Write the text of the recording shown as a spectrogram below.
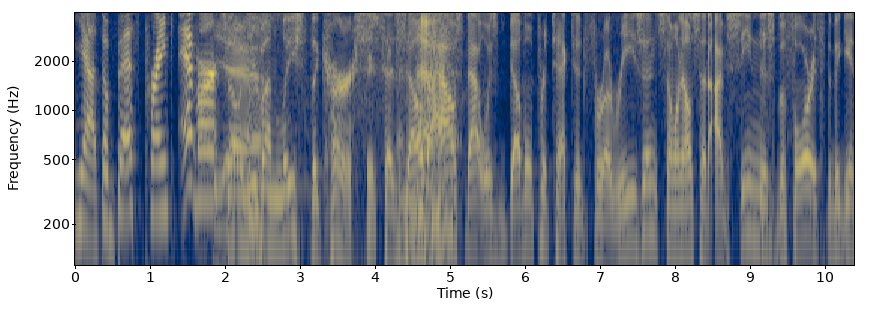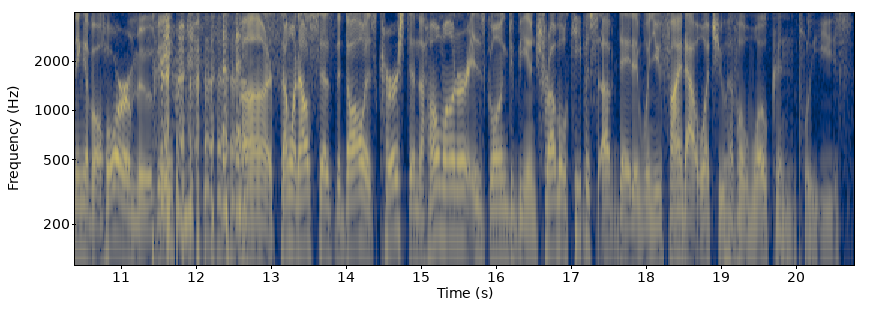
Yeah, the best prank ever. So you've unleashed the curse. It says And sell the house that was double protected for a reason. Someone else said, I've seen this before. It's the beginning of a horror movie. uh, someone else says the doll is cursed and the homeowner is going to be in trouble. Keep us updated when you find out what you have awoken, please.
